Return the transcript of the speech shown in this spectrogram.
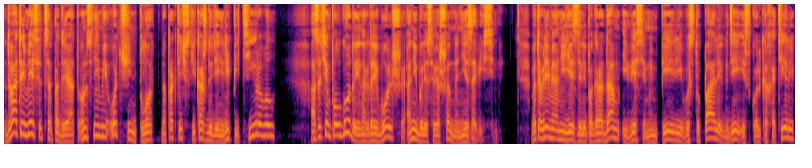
Два-три месяца подряд он с ними очень плотно, практически каждый день репетировал, а затем полгода, иногда и больше, они были совершенно независимы. В это время они ездили по городам и весям империи, выступали где и сколько хотели,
